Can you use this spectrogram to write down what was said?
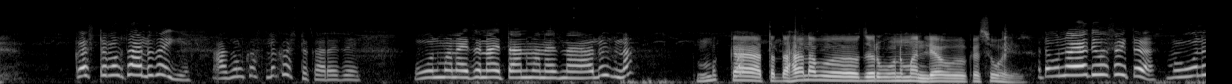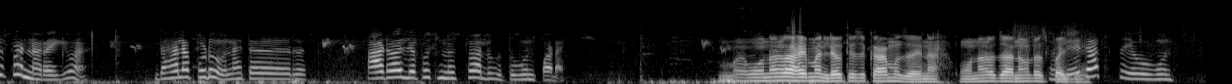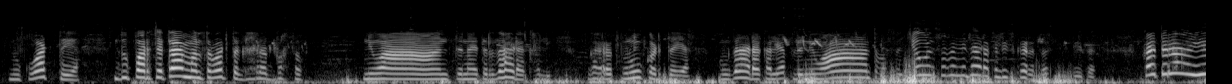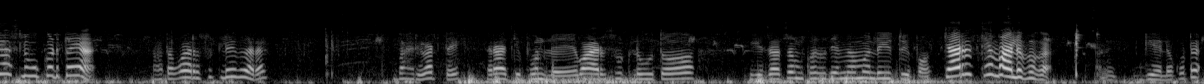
कष्ट मग चालूच आहे की. अजून कसलं कष्ट करायचं आहे? ऊन म्हणायचं नाही ताण म्हणायचं नाही आलोच ना. मग काय आता दहाला व- जर ऊन म्हणल्यावर कसं होईल? आता उन्हाळ्या दिवस आहे तर मग ऊनच पडणार आहे किंवा? दहाला पडू नाहीतर आठ वाजल्यापासूनच चालू होतं ऊन पडाय. मग उन्हाळा आहे म्हणल्यावर त्याचं कामच आहे ना. उन्हाळा जाणवलंच लय पाहिजे. जास्त ऊन. नको वाटतं या दुपारच्या टायमाला तर वाटतं घरात बसावं. निवांत नाहीतर झाडाखाली. घरात पण उकडतं या. मग झाडाखाली आपलं निवांत बसावं. जेवण सुद्धा मी झाडाखालीच करत असते तिथं. काय तर हे असलं उकडतं या. आता वारं सुटलंय जरा. भारी वाटतंय. रात्री फोनलंय वारं सुटलं होतं. विजा चमकत होते. मी म्हणलं येतोय पाऊस चारच थेंब आलं बघा. आणि गेलं कुठं?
